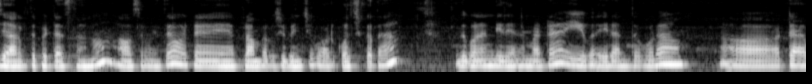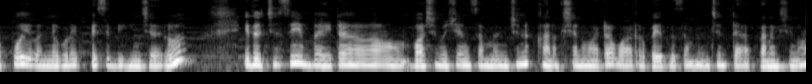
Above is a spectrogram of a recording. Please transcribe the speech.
జాగ్రత్త పెట్టేస్తాను. అవసరమైతే వాటిని ప్లంబర్కి చూపించి వాడుకోవచ్చు కదా. ఇది కూడా ఇదేనమాట. ఈ వైర్ అంతా కూడా ట్యాప్ ఇవన్నీ కూడా ఇప్పేసి బిగించారు. ఇది వచ్చేసి బయట వాషింగ్ మిషన్కి సంబంధించిన కనెక్షన్ అనమాట వాటర్ పైప్కి సంబంధించిన ట్యాప్ కనెక్షను.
